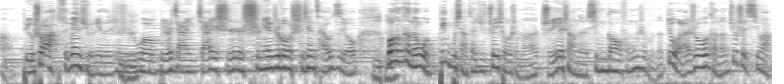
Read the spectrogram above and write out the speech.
啊，比如说啊，随便举个例子，就是如果比如假假以时日，十年之后实现财务自由，我很可能我并不想再去追求什么职业上的新高峰什么的。对我来说，我可能就是希望，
